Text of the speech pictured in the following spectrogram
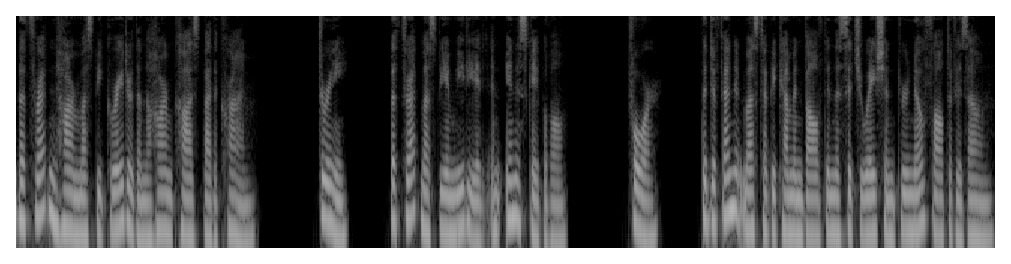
The threatened harm must be greater than the harm caused by the crime. 3. The threat must be immediate and inescapable. 4. The defendant must have become involved in the situation through no fault of his own.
